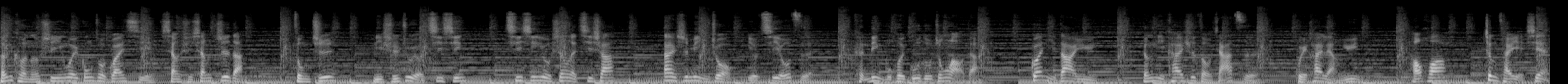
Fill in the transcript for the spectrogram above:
很可能是因为工作关系相识相知的。总之，你石柱有七星，七星又生了七杀，暗示命中有妻有子，肯定不会孤独终老的。关你大运，等你开始走甲子、癸亥两运，桃花、正财也现。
